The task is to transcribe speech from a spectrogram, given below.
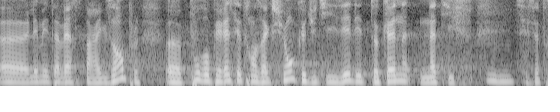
euh, les métaverses par exemple euh, pour opérer ces transactions que d'utiliser des tokens natifs. Mhm. C'est cette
